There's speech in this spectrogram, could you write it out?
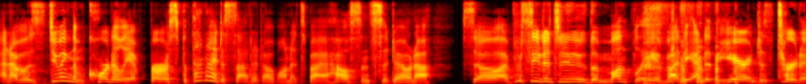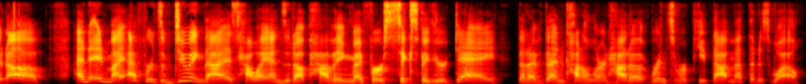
And I was doing them quarterly at first, but then I decided I wanted to buy a house in Sedona. So I proceeded to do the monthly by the end of the year and just turn it up. And in my efforts of doing that is how I ended up having my first six figure day that I've then kind of learned how to rinse and repeat that method as well.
